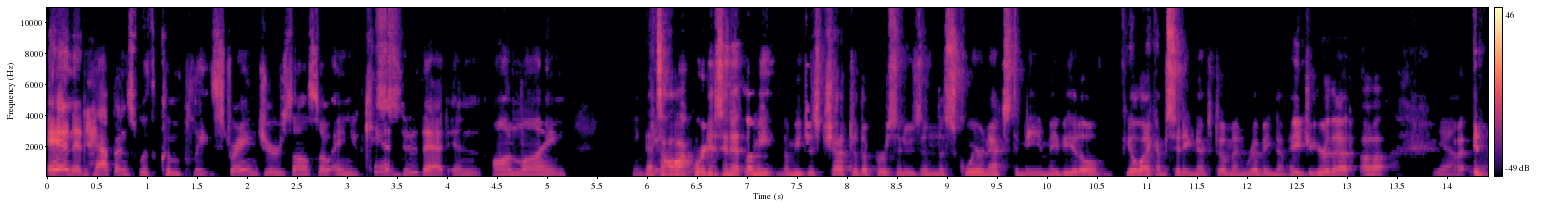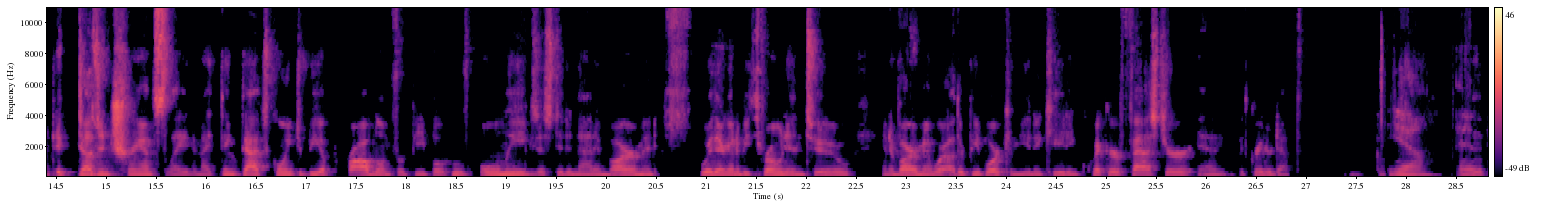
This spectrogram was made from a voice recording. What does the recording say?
And it happens with complete strangers also. And you can't do that in online. That's awkward, isn't it? Let me let me just chat to the person who's in the square next to me, and maybe it'll feel like I'm sitting next to them and ribbing them. Hey, did you hear that? Uh, yeah, uh, it, it doesn't translate, and I think that's going to be a problem for people who've only existed in that environment, where they're going to be thrown into an environment where other people are communicating quicker, faster, and with greater depth. Yeah, and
